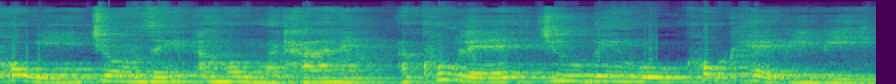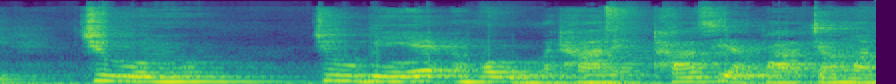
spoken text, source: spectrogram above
ခုတ်ရင်ကျုံစိမ်းအငုတ်မထားနဲ့အခုလဲကျူပင်ကိုခုတ်ခဲ့ပြီးပြီကျုံကျူပင်ရဲ့အငုတ်ကိုမထားနဲ့ထားเสียဘာအကြောင်းမှမ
